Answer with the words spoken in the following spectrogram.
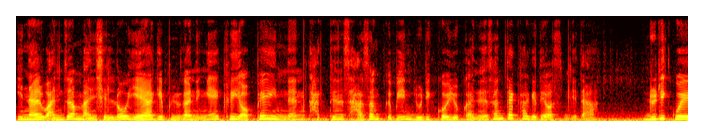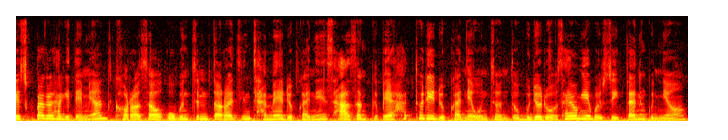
이날 완전 만실로 예약이 불가능해 그 옆에 있는 같은 4성급인 누리코 료칸을 선택하게 되었습니다. 누리코에 숙박을 하게 되면 걸어서 5분쯤 떨어진 자매 료칸인 4성급의 하토리 료칸의 온천도 무료로 사용해 볼 수 있다는군요.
